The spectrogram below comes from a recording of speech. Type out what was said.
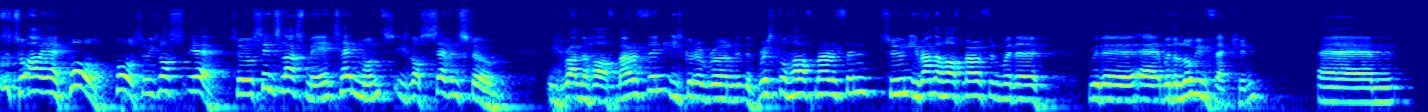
was it? Oh yeah, Paul. Paul. So he's lost. Yeah. So since last May, ten months, he's lost seven stone. He's ran the half marathon. He's going to run the Bristol half marathon soon. He ran the half marathon with a with a uh, with a lung infection. Um,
